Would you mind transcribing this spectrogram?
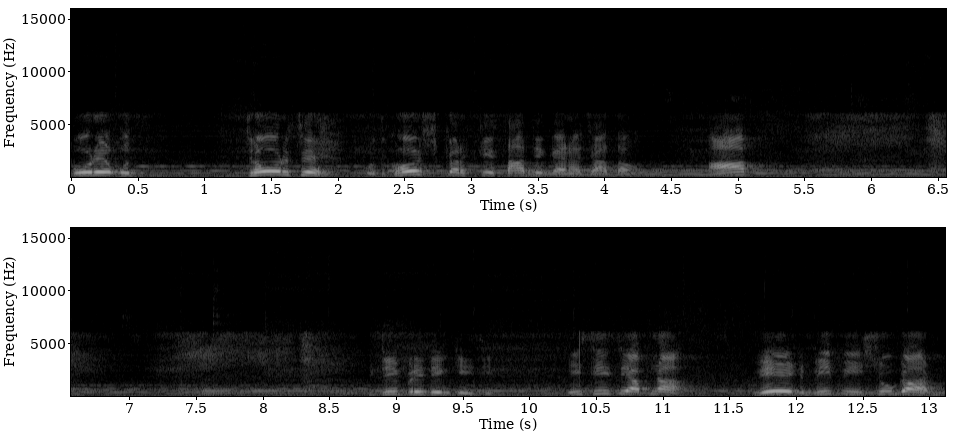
पूरे ज़ोर से उद्घोष करके साथ ही कहना चाहता हूँ। आप डीप ब्रीदिंग कीजिए। इसी से अपना वेट बीपी शुगर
